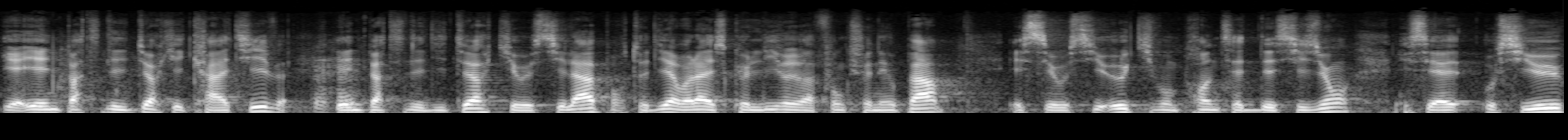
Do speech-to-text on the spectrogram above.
il y, a une partie de l'éditeur qui est créative, il y a une partie de l'éditeur qui est aussi là pour te dire, voilà, est-ce que le livre va fonctionner ou pas, et c'est aussi eux qui vont prendre cette décision, et c'est aussi eux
